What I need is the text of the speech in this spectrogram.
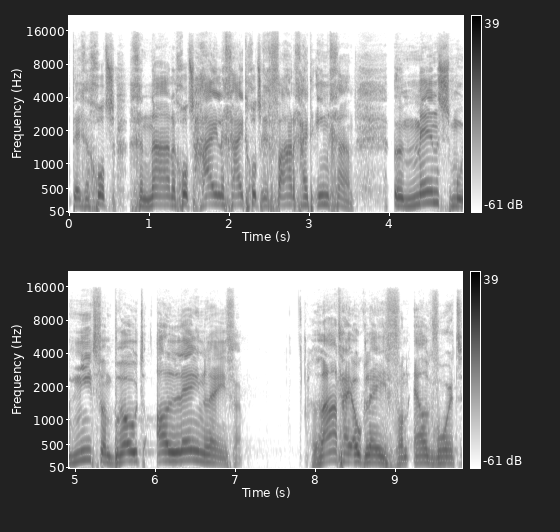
tegen Gods genade, Gods heiligheid, Gods rechtvaardigheid ingaan. Een mens moet niet van brood alleen leven. Laat hij ook leven van elk woord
